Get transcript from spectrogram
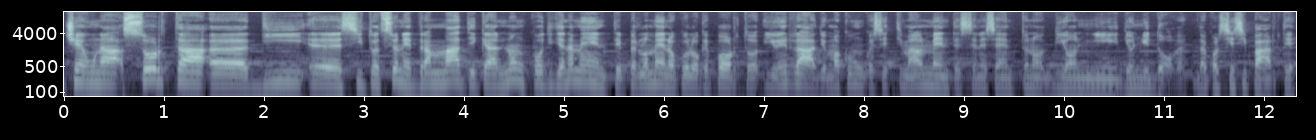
c'è una sorta uh, di uh, situazione drammatica non quotidianamente, perlomeno quello che porto io in radio, ma comunque settimanalmente se ne sentono di ogni, di ogni dove, da qualsiasi parte,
